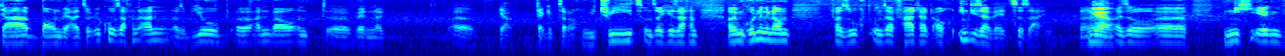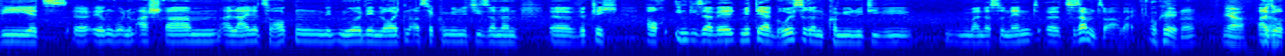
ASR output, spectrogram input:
da bauen wir halt so Ökosachen an, also Bioanbau und äh, werden halt, äh, ja, da gibt es dann auch Retreats und solche Sachen. Aber im Grunde genommen versucht unser Pfad halt auch in dieser Welt zu sein. Ne? Ja. Also äh, nicht irgendwie jetzt äh, irgendwo in einem Ashram alleine zu hocken mit nur den Leuten aus der Community, sondern äh, wirklich auch in dieser Welt mit der größeren Community, wie man das so nennt, äh, zusammenzuarbeiten. Okay. Ne? Ja. Also,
